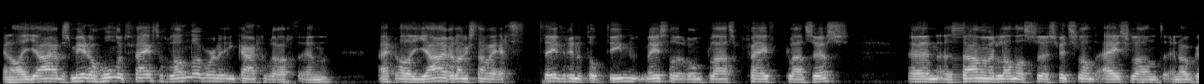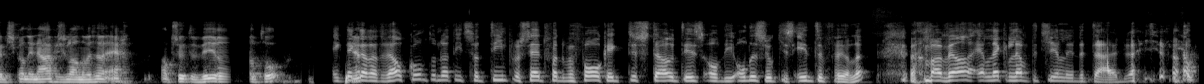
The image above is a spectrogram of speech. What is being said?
En al jaren, dus meer dan 150 landen worden in kaart gebracht. En eigenlijk al jarenlang staan we echt stevig in de top 10. Meestal rond plaats 5, plaats 6. En uh, samen met landen als uh, Zwitserland, IJsland en ook de Scandinavische landen. We zijn echt absoluut de wereldtop. Ik denk ja. dat het wel komt omdat iets van 10% van de bevolking te stoot is om die onderzoekjes in te vullen. Maar wel lekker lekker te chillen in de tuin. Weet je? Ja.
